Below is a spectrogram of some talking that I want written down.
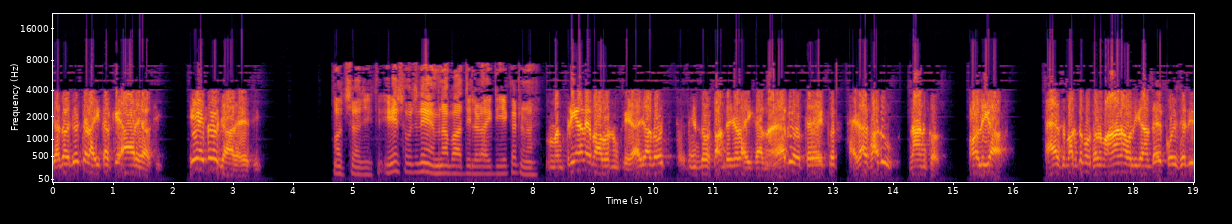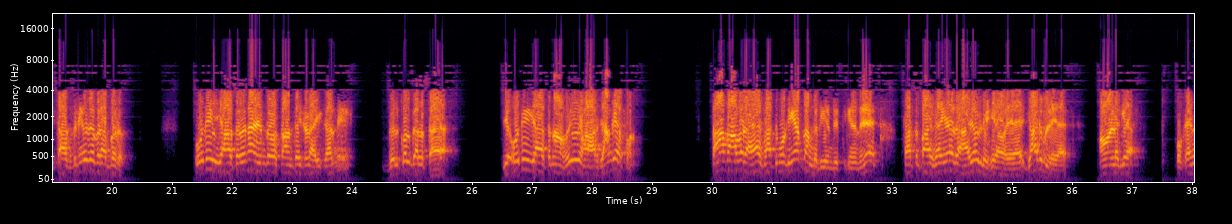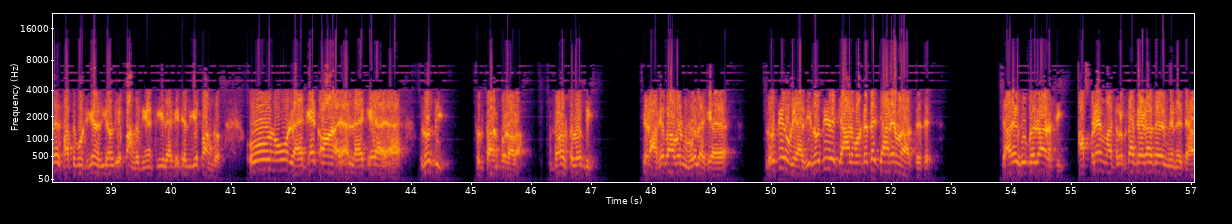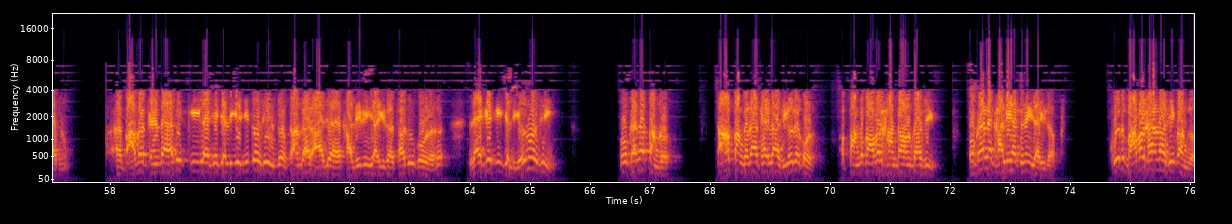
ਜਦੋਂ ਜੋ ਚੜ੍ਹਾਈ ਕਰਕੇ ਆ ਰਿਹਾ ਸੀ। ਇਹ ਇਧਰੋਂ ਜਾ ਰਹੇ ਸੀ। ਅੱਛਾ ਜੀ ਤੇ ਇਹ ਸੋਚਦੇ ਆ ਅਮਨਾਬਾਦ ਦੀ ਲੜਾਈ ਦੀ ਇਹ ਘਟਨਾ। ਮੰਤਰੀਆਂ ਨੇ ਬਾਬਰ ਨੂੰ ਕਿਹਾ ਜਦੋਂ ਹਿੰਦੁਸਤਾਨ ਤੇ ਚੜ੍ਹਾਈ ਕਰਨ ਆਇਆ ਵੀ ਉੱਥੇ ਇੱਕ ਹੈਗਾ ਸਾਧੂ ਨਾਨਕ ਔਲੀਆ। ਇਸ ਵਕਤ ਮੁਸਲਮਾਨ ਔਲੀਆਂ ਦੇ ਕੋਈ ਸੇ ਦੀ ਤਾਕਤ ਨਹੀਂ ਉਹਦੇ ਬਰਾਬਰ। ਉਹਦੀ ਇਜਾਜ਼ਤ ਹੋਵੇ ਨਾ ਹਿੰਦੁਸਤਾਨ ਤੇ ਚੜ੍ਹਾਈ ਕਰਨੀ ਬਿਲਕੁਲ ਗਲਤ ਹੈ। ਜੇ ਉਹਦੀ ਇਜਾਜ਼ਤ ਨਾ ਹੋਈ ਹਾਰ ਜਾਾਂਗੇ ਆਪਾਂ। ਤਾਂ ਬਾਬਰ ਆਇਆ, ਸੱਤ ਮੁੱਠੀਆਂ ਭੰਗ ਦੀਆਂ ਦਿੱਤੀਆਂ ਨੇ। ਸੱਤ ਪਾਤਸ਼ਾਹੀਆਂ ਦਾ ਰਾਜ ਉਹ ਲਿਖਿਆ ਹੋਇਆ ਹੈ ਜੱਜ ਮਿਲਿਆ। ਆਉਣ ਲੱਗਿਆ। ਉਹ ਕਹਿੰਦੇ ਸੱਤ ਮੁੱਠੀਆਂ ਸੀ ਆਉਂਦੀਆਂ ਭੰਗ ਦੀਆਂ, ਕੀ ਲੈ ਕੇ ਚੱਲੀਏ ਭੰਗ? ਉਹ ਨੂੰ ਲੈ ਕੇ ਕੌਣ ਆਇਆ? ਲੈ ਕੇ ਆਇਆ ਲੋਧੀ, ਸੁਲਤਾਨਪੁਰ ਵਾਲਾ, ਦੌਲਤ ਲੋਧੀ। ਚੜਾ ਕੇ ਬਾਬਰ ਨੂੰ ਉਹ ਲੈ ਕੇ ਆਇਆ। ਲੋਧੀ ਹੋ ਗਿਆ ਸੀ। ਲੋਧੀ ਦੇ ਚਾਰ ਮੁੰਡੇ ਤੇ ਚਾਰੇ ਮਾਰਦੇ ਤੇ। ਚਾਰੇ ਸੂਬੇਦਾਰ ਸੀ। ਆਪਣੇ ਮਤਲਬ ਦਾ ਕਿਹੜਾ ਦੇ ਹੁੰਦੇ ਨੇ ਇਤਿਹਾਸ ਨੂੰ? ਬਾਬਰ ਕਹਿੰਦਾ ਹੈ ਵੀ ਕੀ ਲੈ ਕੇ ਚੱਲੀਏ ਜੀ ਤੋਂ ਅਸੀਂ ਹਿੰਦੁਸਤਾਨ ਦਾ ਰਾਜ ਹੈ, ਖਾਲੀ ਨਹੀਂ ਜਾਈਦਾ ਸਾਧੂ ਕੋਲ। ਲੈ ਕੇ ਕੀ ਚੱਲੀਏ ਉਹਨੂੰ ਅਸੀਂ? ਉਹ ਕਹਿੰਦਾ ਭੰਗ। ਤਾਂ ਭੰਗ ਦਾ ਥੈਲਾ ਸੀ ਉਹਦੇ ਕੋਲ। ਭੰਗ ਬਾਬਰ ਖਾਂਦਾ ਹੁੰਦਾ ਸੀ। ਉਹ ਕਹਿੰਦਾ ਖਾਲੀ ਹੱਥ ਨਹੀਂ ਜਾਈਦਾ। ਖੁਦ ਬਾਬਰ ਖਾਂਦਾ ਸੀ ਭੰਗ।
